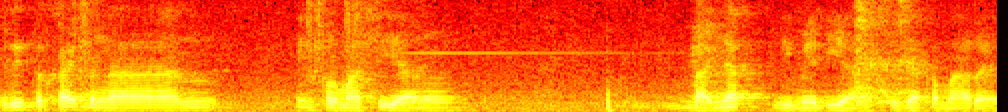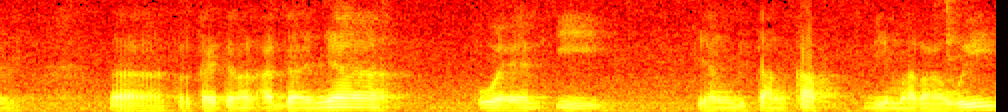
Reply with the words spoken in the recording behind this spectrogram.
jadi terkait dengan informasi yang banyak di media sejak kemarin uh, terkait dengan adanya WNI yang ditangkap di Marawi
